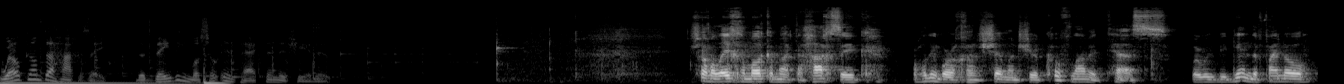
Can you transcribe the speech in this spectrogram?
Welcome to Hachzik, the Daily Musar Impact Initiative. Shalom Aleichem, welcome back to Hachzik. We're holding Baruch Hashem on Shir Kuf Lamed Tes, where we begin the final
